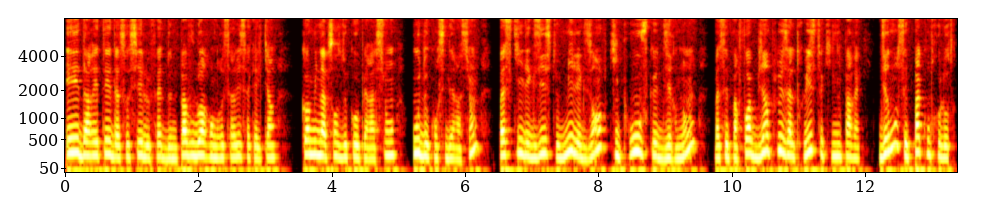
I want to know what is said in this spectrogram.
et d'arrêter d'associer le fait de ne pas vouloir rendre service à quelqu'un comme une absence de coopération ou de considération, parce qu'il existe mille exemples qui prouvent que dire non, bah, c'est parfois bien plus altruiste qu'il n'y paraît. Dire non, c'est pas contre l'autre,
